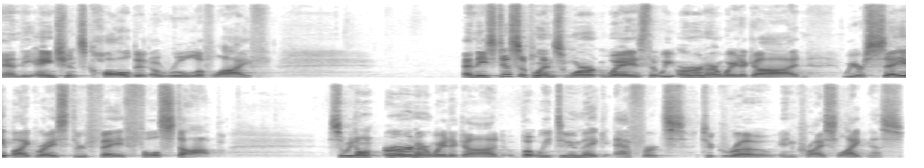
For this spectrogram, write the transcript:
and the ancients called it a rule of life. And these disciplines weren't ways that we earn our way to God, we are saved by grace through faith, full stop. So we don't earn our way to God, but we do make efforts to grow in Christ likeness.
